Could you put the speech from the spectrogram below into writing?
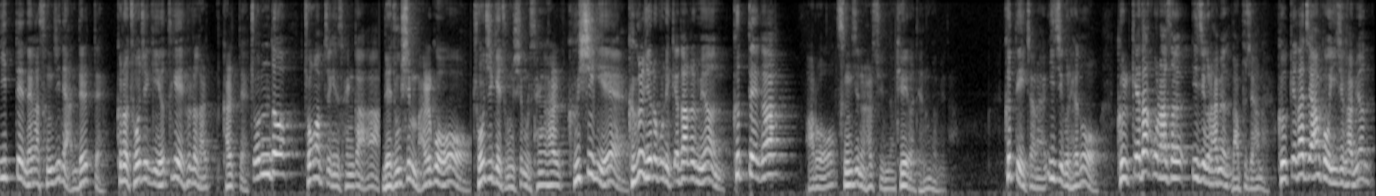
이때 내가 승진이 안 될 때, 그리고 조직이 어떻게 흘러갈 때 좀 더 종합적인 생각, 내 중심 말고 조직의 중심을 생각할 그 시기에 그걸 여러분이 깨달으면 그때가 바로 승진을 할 수 있는 기회가 되는 겁니다. 그때 있잖아요. 이직을 해도 그걸 깨닫고 나서 이직을 하면 나쁘지 않아요. 그걸 깨닫지 않고 이직하면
